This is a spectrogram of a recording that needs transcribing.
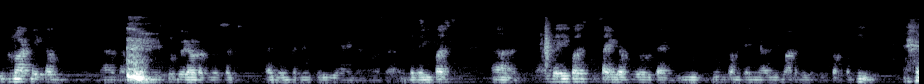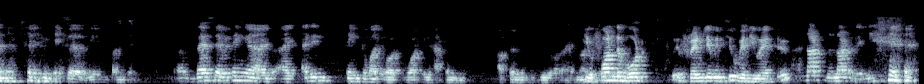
you do not make some stupid out of yourself by doing something and the very first very first side of yours that you do something uh, you're not able to sit properly. that makes a really fun thing. Uh, best everything, uh, I, I, I didn't think too much about what will happen after an interview or I am not. You found the board friendly with you when you entered? Not, not really.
